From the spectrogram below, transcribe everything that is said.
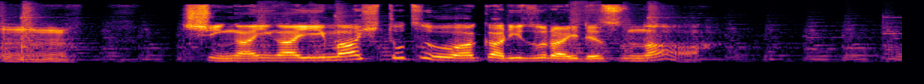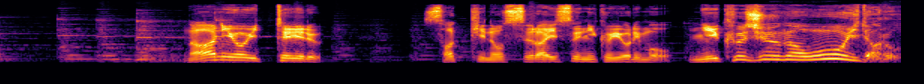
うん違いが今一つ分かりづらいですな。何を言っている。さっきのスライス肉よりも肉汁が多いだろう。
